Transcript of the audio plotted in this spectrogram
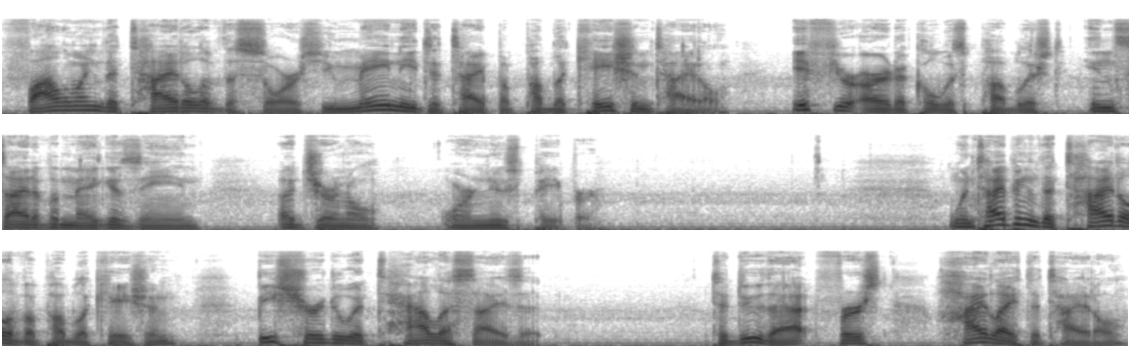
Following the title of the source, you may need to type a publication title if your article was published inside of a magazine, a journal, or newspaper. When typing the title of a publication, be sure to italicize it. To do that, first highlight the title,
